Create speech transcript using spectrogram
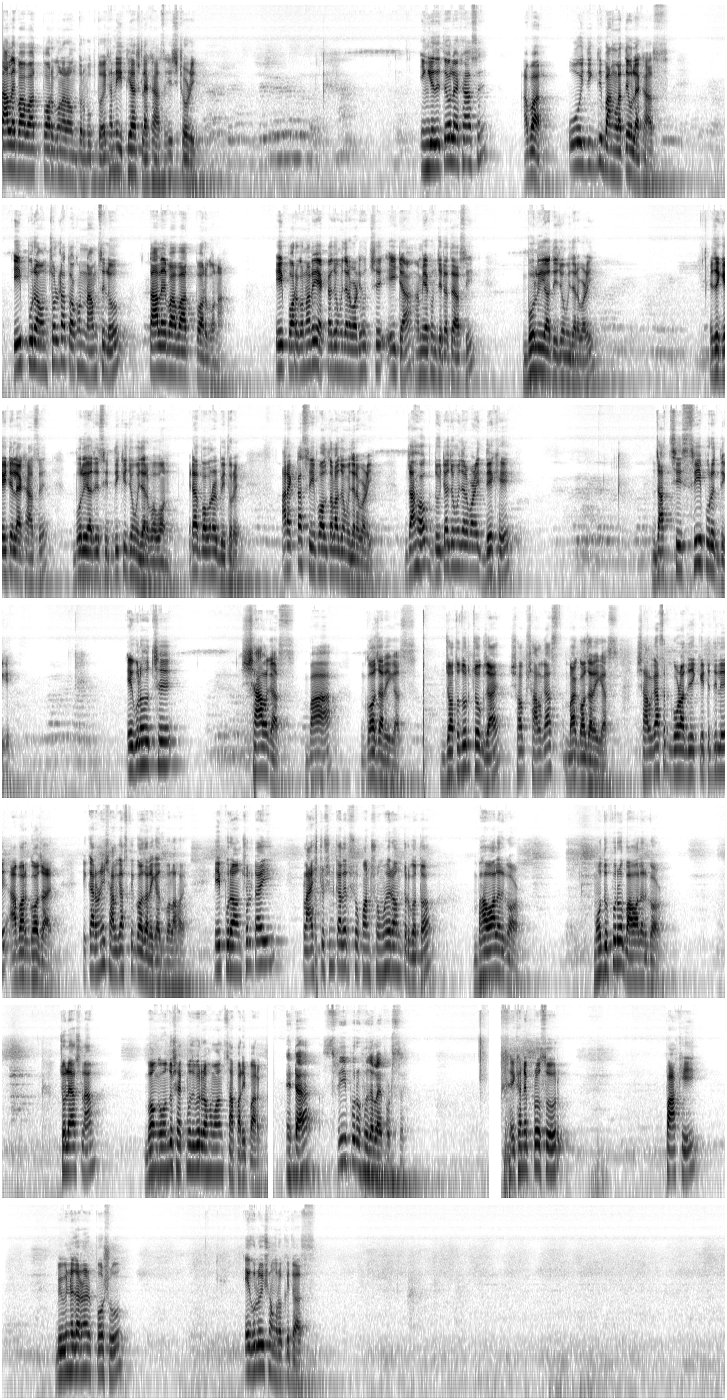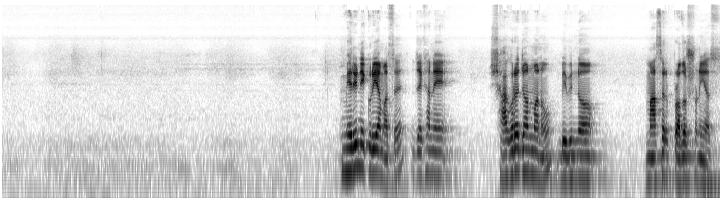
তালেবাবাদ পরগনার অন্তর্ভুক্ত। এখানে ইতিহাস লেখা আছে হিস্টোরি ইংরেজিতেও লেখা আছে, আবার ওই দিক দিয়ে বাংলাতেও লেখা আছে। এই পুরো অঞ্চলটা তখন নাম ছিল তালেবাবাদ পরগনা। এই পরগনারই একটা জমিদার বাড়ি হচ্ছে এইটা, আমি এখন যেটাতে আছি, বলিয়াদি জমিদার বাড়ি। এই যে গেইটে লেখা আছে, বলিয়াদি সিদ্দিকী জমিদার ভবন, এটা ভবনের ভিতরে। আর একটা শ্রীফলতলা জমিদার বাড়ি। যা হোক দুইটা জমিদার বাড়ি দেখে যাচ্ছি শ্রীপুরের দিকে। এগুলো হচ্ছে শাল গাছ বা গজারি গাছ। যতদূর চোখ যায়, সব শাল গাছ বা গজারি গাছ। শাল গাছের গোড়া দিয়ে কেটে দিলে আবার গজায়। এ কারণেই শাল গাছকে গজারি গাছ বলা হয়। এই পুরা অঞ্চলটাই প্লাইস্টোসিন কালের সোপান সমূহের অন্তর্গত। ভাওয়ালের গড়। মধুপুর ও বাওয়ালের গড়। চলে আসলাম বঙ্গবন্ধু শেখ মুজিবুর রহমান সাফারি পার্ক। এটা শ্রীপুর উপজেলায় পড়ছে। এখানে প্রচুর পাখি বিভিন্ন ধরনের পশু এগুলোই সংরক্ষিত আছে। মেরিন একুরিয়াম আছে, যেখানে সাগরে জন্মানো বিভিন্ন মাছের প্রদর্শনী আছে।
